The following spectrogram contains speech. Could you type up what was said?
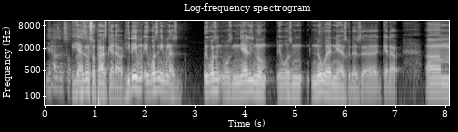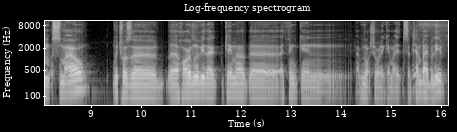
He hasn't surpassed. He hasn't surpassed Get Out. He didn't even. It wasn't even as. It wasn't. It was nearly no. It was nowhere near as good as uh, Get Out. Um, Smile, which was a, a horror movie that came out. Uh, I think in. I'm not sure when it came out. It's September, I believe.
